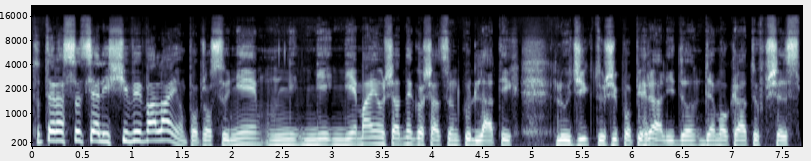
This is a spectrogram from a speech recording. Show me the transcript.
to teraz socjaliści wywalają, po prostu nie, nie, nie mają żadnego szacunku dla tych ludzi, którzy popierali do, demokratów przez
